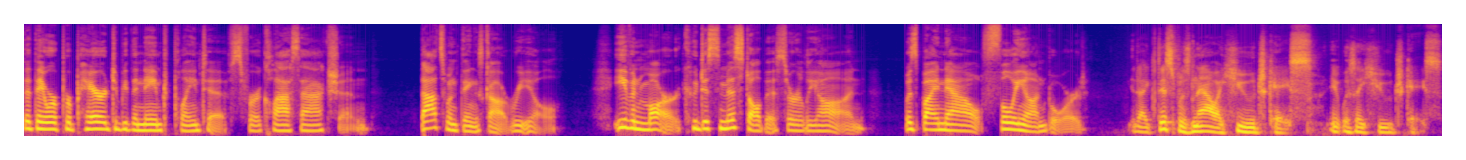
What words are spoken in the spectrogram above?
that they were prepared to be the named plaintiffs for a class action, that's when things got real. Even Mark, who dismissed all this early on, was by now fully on board. Like, this was now a huge case. It was a huge case.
